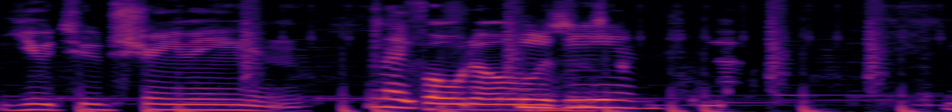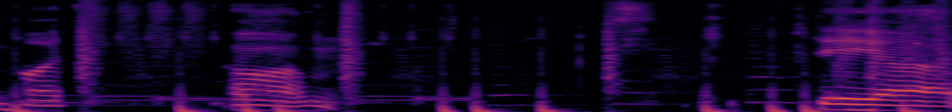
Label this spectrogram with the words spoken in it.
youtube streaming and Like photos TV stuff, and but um they uh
